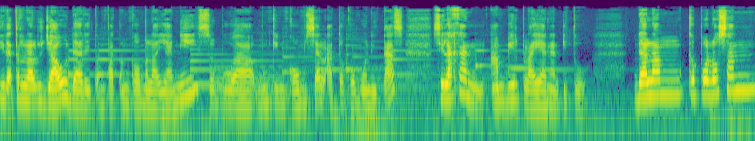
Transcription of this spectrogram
tidak terlalu jauh dari tempat engkau melayani sebuah mungkin komsel atau komunitas, silakan ambil pelayanan itu. Dalam kepolosan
